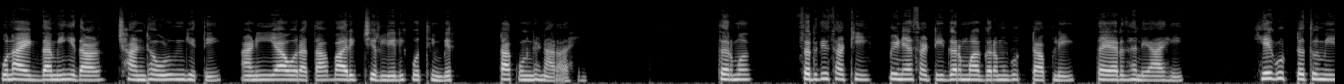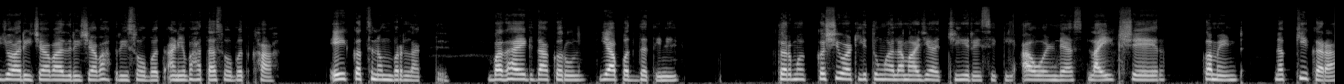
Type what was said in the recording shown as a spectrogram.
पुन्हा एकदा मी ही डाळ छान ढवळून घेते आणि यावर आता बारीक चिरलेली कोथिंबीर टाकून घेणार आहे. तर मग सर्दीसाठी पिण्यासाठी गरमागरम घुट्ट आपले तयार झाले आहे. हे घुट्ट तुम्ही ज्वारीच्या बाजरीच्या भाकरीसोबत आणि भातासोबत खा. एकच नंबर लागते. बघा एकदा करून या पद्धतीने. तर मग कशी वाटली तुम्हाला माझी आजची ही रेसिपी आवडल्यास लाईक शेअर कमेंट नक्की करा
